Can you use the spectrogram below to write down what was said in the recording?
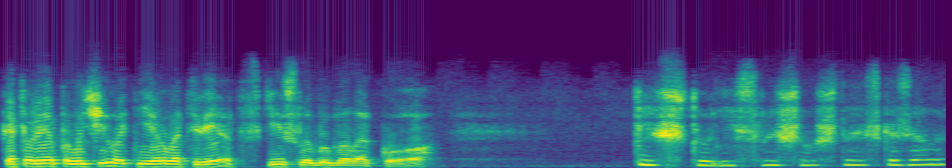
который я получил от нее в ответ, скисло бы молоко. «Ты что, не слышал, что я сказала?»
